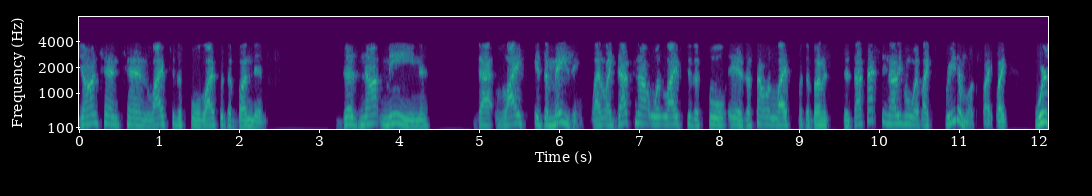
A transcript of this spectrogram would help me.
John 10 10, life to the full, life with abundance, does not mean that life is amazing. Like, like that's not what life to the full is. That's not what life with abundance is. That's actually not even what like freedom looks like. Like we're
